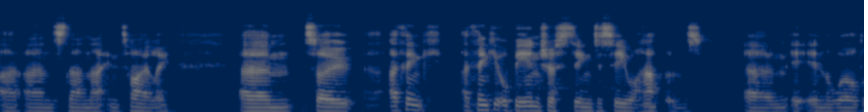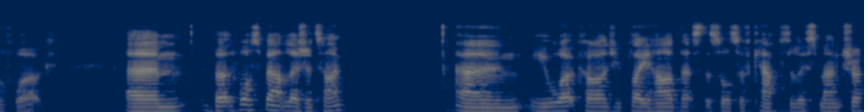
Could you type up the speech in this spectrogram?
I, I, understand that entirely. Um, so I think I think it will be interesting to see what happens um, in the world of work. Um, but what about leisure time? Um, you work hard, you play hard. That's the sort of capitalist mantra.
